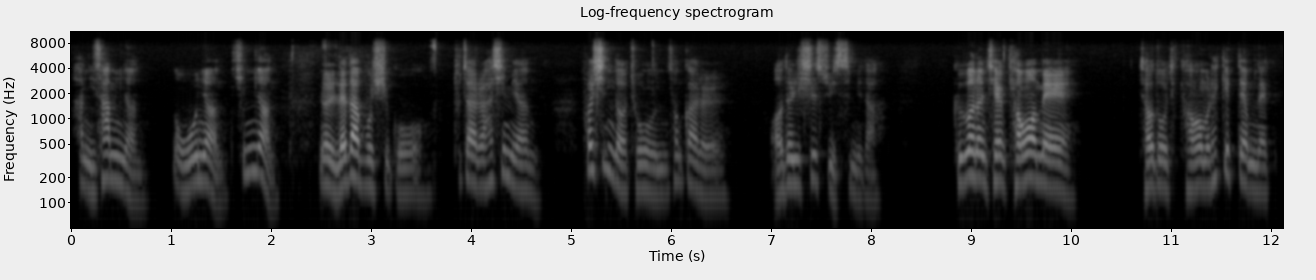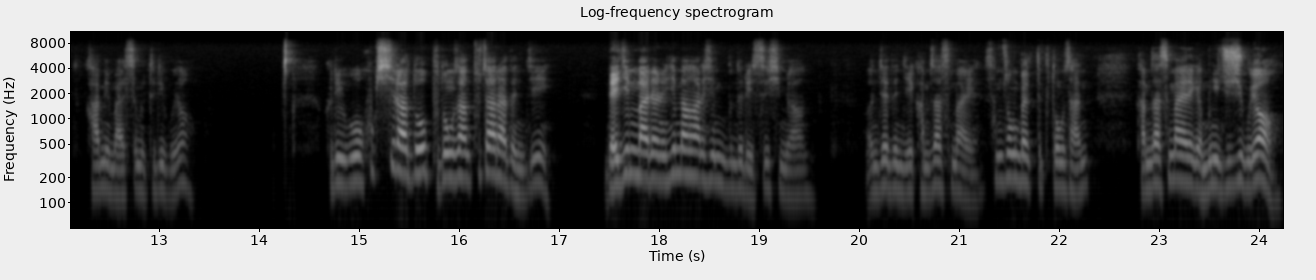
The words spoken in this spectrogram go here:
한 2, 3년, 5년, 10년을 내다보시고 투자를 하시면 훨씬 더 좋은 성과를 얻으실 수 있습니다. 그거는 제 경험에 저도 경험을 했기 때문에 감히 말씀을 드리고요. 그리고 혹시라도 부동산 투자라든지 내 집 마련을 희망하시는 분들이 있으시면 언제든지 감사 스마일, 삼성벨트 부동산 감사 스마일에게 문의 주시고요.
